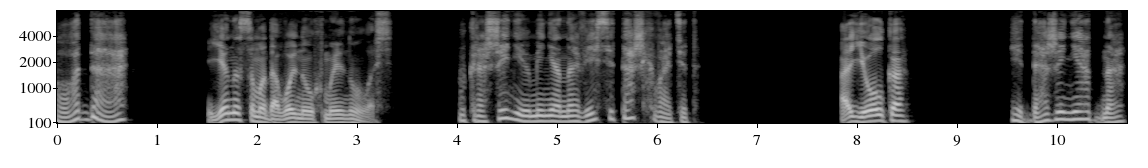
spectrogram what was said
«О, да». Яна самодовольно ухмыльнулась. Украшений у меня на весь этаж хватит. А елка? И даже не одна.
